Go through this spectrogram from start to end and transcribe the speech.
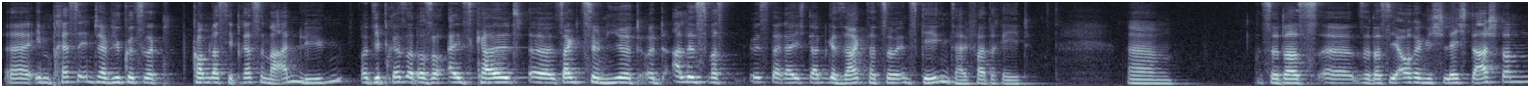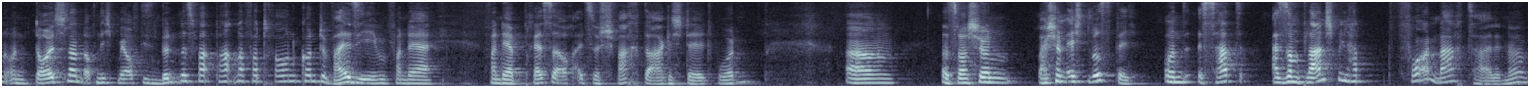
äh, im Presseinterview kurz gesagt, komm, lass die Presse mal anlügen. Und die Presse hat das so eiskalt äh, sanktioniert und alles, was Österreich dann gesagt hat, so ins Gegenteil verdreht. Ähm, sodass, äh, sodass sie auch irgendwie schlecht dastanden und Deutschland auch nicht mehr auf diesen Bündnispartner vertrauen konnte, weil sie eben von der, von der Presse auch als so schwach dargestellt wurden. Ähm, das war schon, war schon echt lustig. Und es hat, also so ein Planspiel hat Vor- und Nachteile. Ne?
